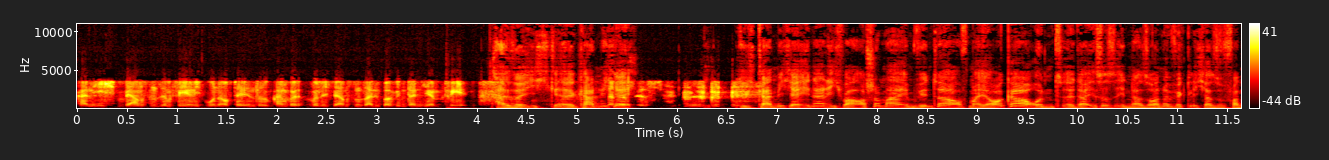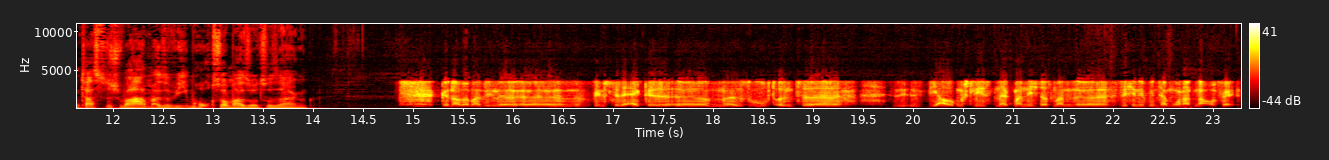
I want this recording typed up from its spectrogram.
kann ich wärmstens empfehlen, ich wohne auf der Insel und kann wirklich wärmstens ein Überwintern hier empfehlen. Also ich äh, kann mich ja, ich kann mich erinnern, ich war auch schon mal im Winter auf Mallorca und äh, da ist es in der Sonne wirklich also fantastisch warm, also wie im Hochsommer sozusagen. Genau, wenn man sich eine, äh, eine windstille Ecke ähm, sucht und äh, die Augen schließt, merkt man nicht, dass man äh, sich in den Wintermonaten aufhält.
